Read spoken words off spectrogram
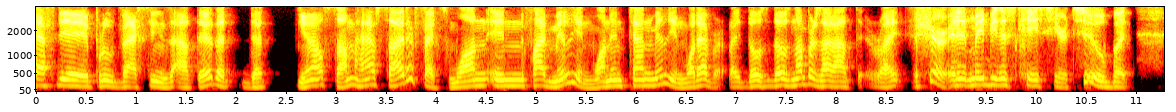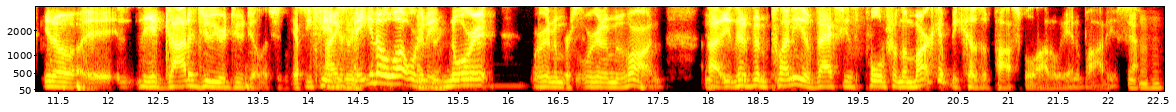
FDA approved vaccines out there that that you know some have side effects. One in five million, one in ten million, whatever. Right? Those those numbers are out there, right? Sure, and it may be this case here too, but you know, eh, you got to do your due diligence. Yep, you can't I just agree. say, you know what, we're going to ignore it. We're going to we're going to move on. Uh, there's been plenty of vaccines pulled from the market because of possible autoantibodies. Yeah. Mhm.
